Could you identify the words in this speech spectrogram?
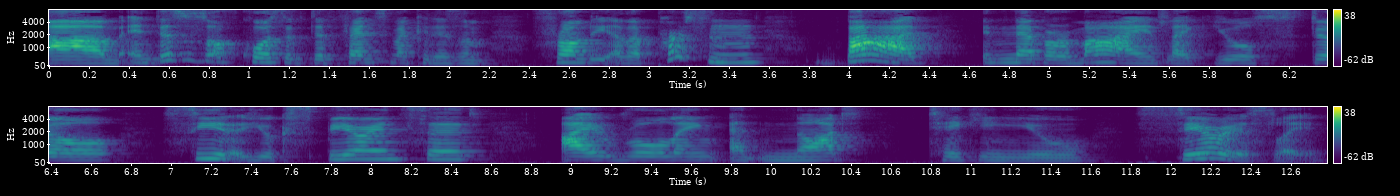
Um, and this is of course a defense mechanism from the other person, but never mind, like you'll still see it, you experience it, eye rolling and not taking you seriously.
